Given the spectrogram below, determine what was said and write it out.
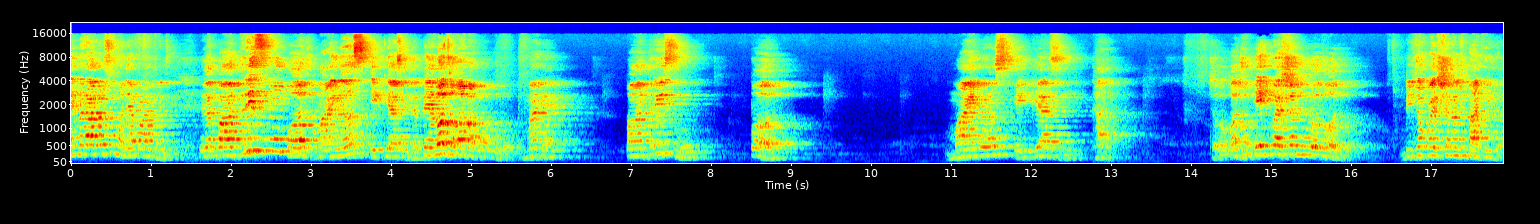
n બરાબર શું મળ્યા 35 એટલે 35મું પદ -81 એટલે પહેલો જવાબ આપણો પૂરો માટે 35મું પદ -81 થાય ચલો હજુ એક ક્વેશ્ચન પૂરો થયો બીજો ક્વેશ્ચન હજુ બાકી છે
